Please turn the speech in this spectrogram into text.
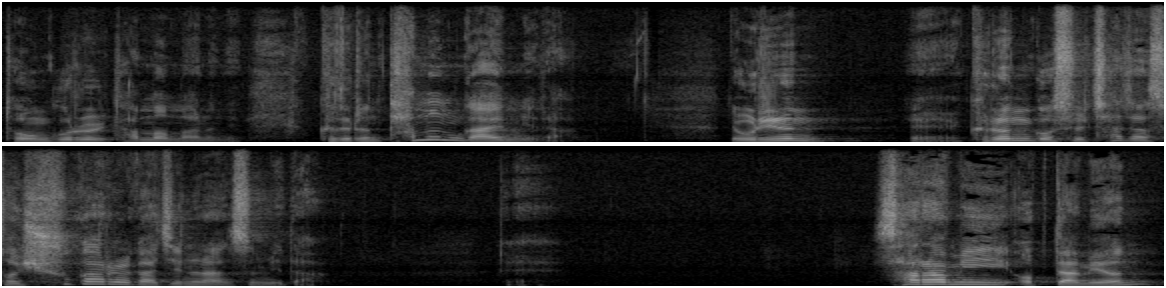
동굴을 탐험하는 그들은 탐험가입니다. 우리는 예, 그런 곳을 찾아서 휴가를 가지는 않습니다. 예. 사람이 없다면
